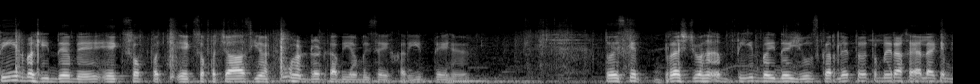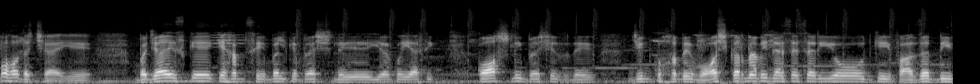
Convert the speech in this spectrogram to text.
तीन महीने में एक सौ एक सौ पचास या टू हंड्रेड का भी हम इसे ख़रीदते हैं। तो इसके ब्रश जो हैं हम तीन महीने यूज़ कर लेते हैं। तो मेरा ख्याल है कि बहुत अच्छा है ये। बजाय इसके कि हम सेबल के ब्रश लें या कोई ऐसी कॉस्टली ब्रशेज़ लें जिनको हमें वॉश करना भी नेसेसरी हो उनकी हिफाजत भी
